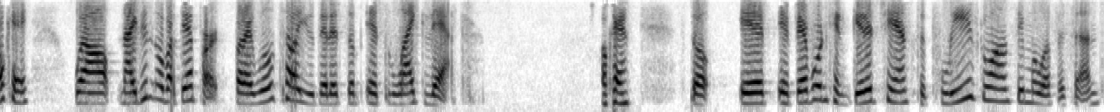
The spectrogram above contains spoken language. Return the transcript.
okay. Well, I didn't know about that part, but I will tell you that it's a, it's like that. Okay. So if if everyone can get a chance to please go out and see Maleficent,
